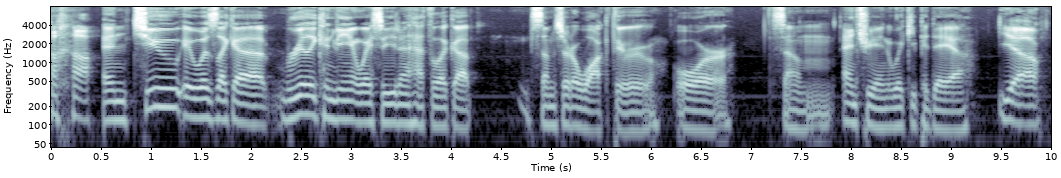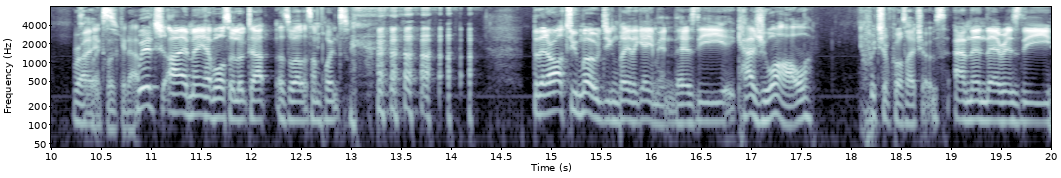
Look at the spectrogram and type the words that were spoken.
yeah. And two, it was like a really convenient way so you didn't have to look up some sort of walkthrough or some entry in Wikipedia. yeah, right. like, look it up. Which I may have also looked at as well at some points. but there are two modes you can play the game in. There's the casual, which of course I chose, and then there is the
